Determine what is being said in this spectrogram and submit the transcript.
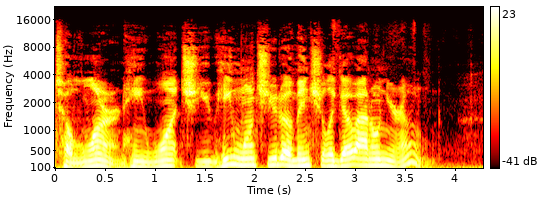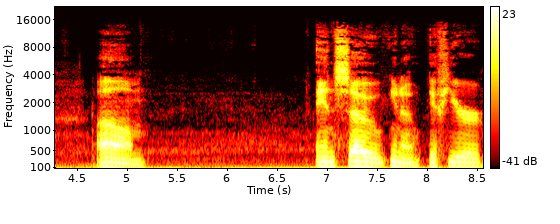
to learn. He wants you he wants you to eventually go out on your own. Um and so you know if you're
